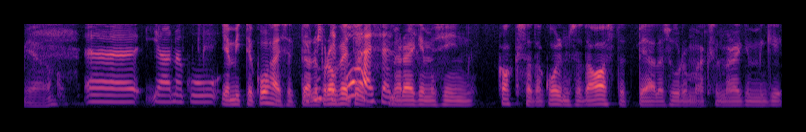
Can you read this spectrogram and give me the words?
Ja, äh, ja nagu ja mitte koheselt peale prohveti, me räägime siin kakssada, kolmsada aastat peale surma, eks ole, me räägime mingi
